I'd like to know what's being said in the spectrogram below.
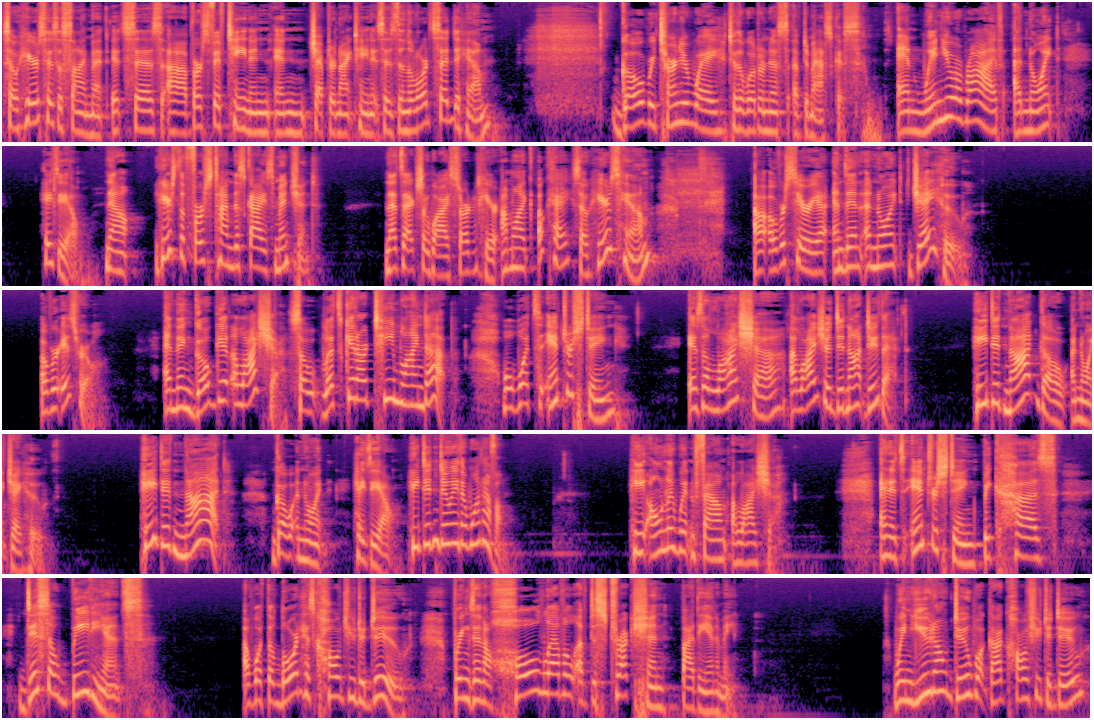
So here's his assignment. It says, uh, verse 15 in, in chapter 19, it says, Then the Lord said to him, Go, return your way to the wilderness of Damascus. And when you arrive, anoint Hazael. Now, here's the first time this guy is mentioned. And that's actually why I started here. I'm like, okay, so here's him uh, over Syria, and then anoint Jehu over Israel and then go get Elisha. So let's get our team lined up. Well, what's interesting is Elisha, Elijah did not do that. He did not go anoint Jehu. He did not go anoint Hazael. He didn't do either one of them. He only went and found Elisha. And it's interesting because disobedience of what the Lord has called you to do brings in a whole level of destruction by the enemy. When you don't do what God calls you to do,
